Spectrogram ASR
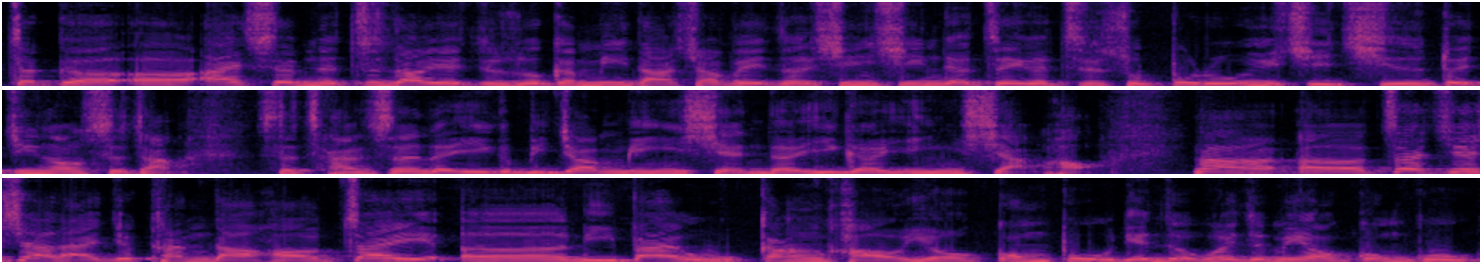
这个呃 ISM 的制造业指数跟密大消费者信心的这个指数不如预期，其实对金融市场是产生了一个比较明显的一个影响哈。那呃。呃，再接下来就看到哈，在呃礼拜五刚好有公布，联总会这边有公布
